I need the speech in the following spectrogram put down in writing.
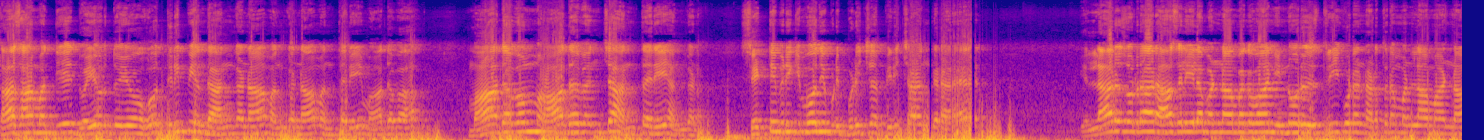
தாசாமத்தியே துவயோர்துவயோகோ திருப்பி அந்த அங்கனாம் அங்கனாம் அந்தரே மாதவா. மாதவம் ஆதவஞ்ச அந்தரே அங்கனம் செட்டு பிரிக்கும் போது இப்படி பிடிச்ச பிரிச்சாங்கிற எல்லாரும் சொல்றாரு ஆசலீல பண்ணா பகவான் இன்னொரு ஸ்திரீ கூட நடத்தனம் பண்ணலாமான்னா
